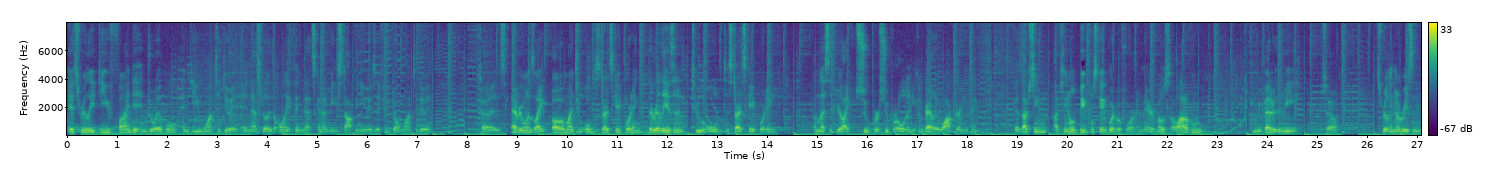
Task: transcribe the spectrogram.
it's really do you find it enjoyable and do you want to do it? And that's really the only thing that's gonna be stopping you is if you don't want to do it because everyone's like, oh, am I too old to start skateboarding? There really isn't too old to start skateboarding unless you're like super, super old and you can barely walk or anything. Because I've seen, I've seen old people skateboard before and they're most, a lot of them can be better than me. So it's really no reason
